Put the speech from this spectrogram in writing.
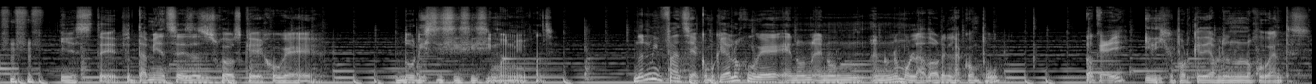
y este también es de esos juegos que jugué durísimo en mi infancia. No en mi infancia, como que ya lo jugué en un, en un, en un emulador en la compu. Ok. Y dije, ¿por qué diablos no lo jugué antes?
